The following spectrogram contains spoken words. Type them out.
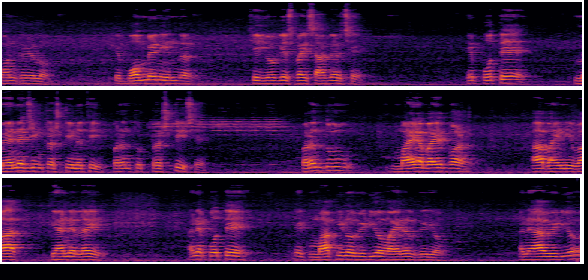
ફોન કરેલો કે બોમ્બેની અંદર જે યોગેશભાઈ સાગર છે, એ પોતે મેનેજિંગ ટ્રસ્ટી નથી, પરંતુ ટ્રસ્ટી છે. પરંતુ માયાભાઈએ પણ આ ભાઈની વાત ધ્યાને લઈ અને પોતે એક માફીનો વીડિયો વાયરલ કર્યો. અને આ વીડિયો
